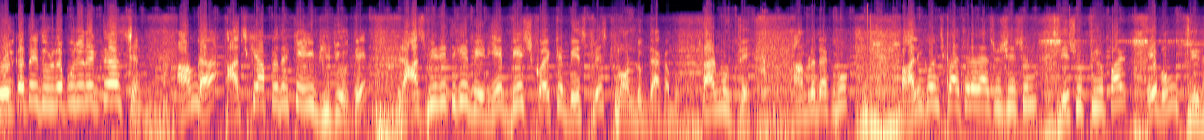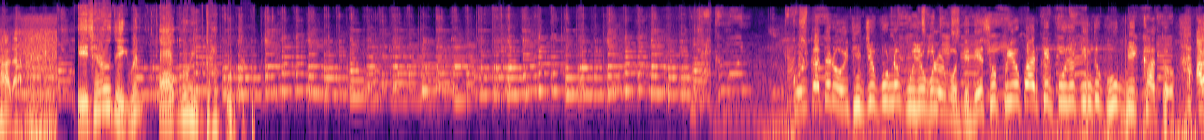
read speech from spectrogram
কলকাতায় দুর্গাপুজো দেখতে আসছেন? আমরা আজকে আপনাদেরকে এই ভিডিওতে রাজবিহারি থেকে বেরিয়ে বেশ কয়েকটা বেস্ট বেস্ট মণ্ডপ দেখাবো। তার মধ্যে আমরা দেখাবো Ballygunge cultural association Deshapriya park এবং ত্রিধারা। এছাড়াও দেখবেন অগ্রণিক ঠাকুর। কলকাতার ঐতিহ্যপূর্ণ পুজোগুলোর মধ্যে দেশপ্রিয় পার্কের পুজো কিন্তু খুব বিখ্যাত। আর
